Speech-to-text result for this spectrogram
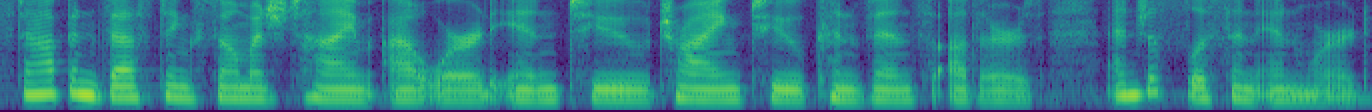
stop investing so much time outward into trying to convince others and just listen inward.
